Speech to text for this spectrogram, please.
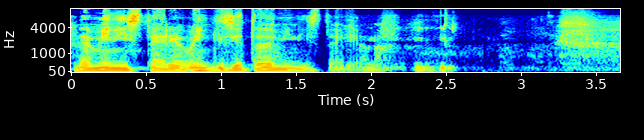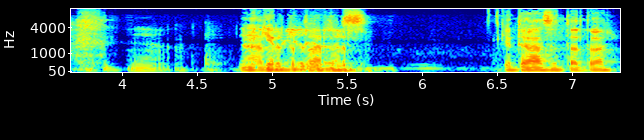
De ministerio, 27 de ministerio. ¿no? Ya. Y me Ah, quiero tatuar. ¿Qué te vas a tatuar?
